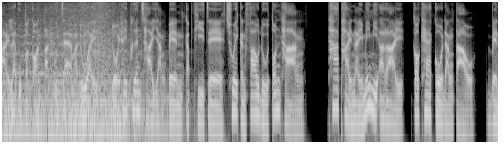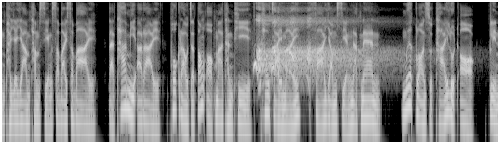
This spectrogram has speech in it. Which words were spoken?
ายและอุปกรณ์ตัดกุญแจมาด้วย โดยให้เพื่อนชายอย่างเบนกับทีเจช่วยกันเฝ้าดูต้นทาง ถ้าภายในไม่มีอะไร ก็แค่โกดังเต่า เบนพยายามทำเสียงสบายๆ แต่ถ้ามีอะไร พวกเราจะต้องออกมาทันที เข้าใจไหม ฟ้าย้ำเสียงหนักแน่น เมื่อกลอนสุดท้ายหลุดออก กลิ่น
